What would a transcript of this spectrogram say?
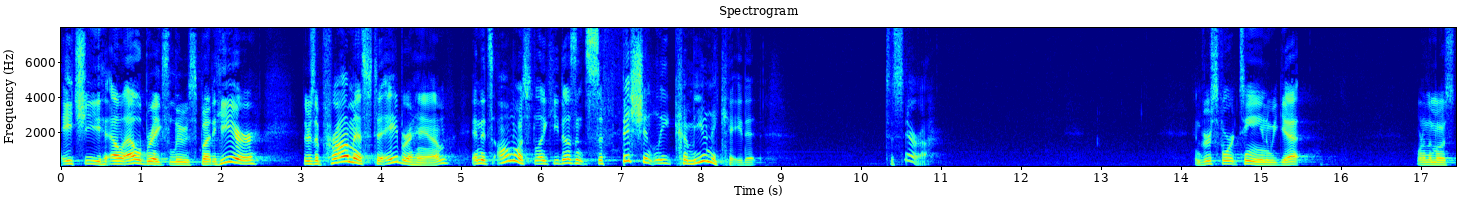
H E L L breaks loose. But here, there's a promise to Abraham, and it's almost like he doesn't sufficiently communicate it to Sarah. In verse 14, we get one of the most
